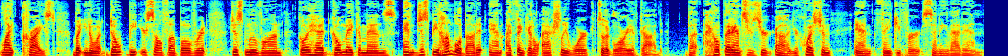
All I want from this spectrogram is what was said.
like Christ. But you know what? Don't beat yourself up over it. Just move on. Go ahead, go make amends, and just be humble about it. And I think it'll actually work to the glory of God. But I hope that answers your uh, your question, and thank you for sending that in.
